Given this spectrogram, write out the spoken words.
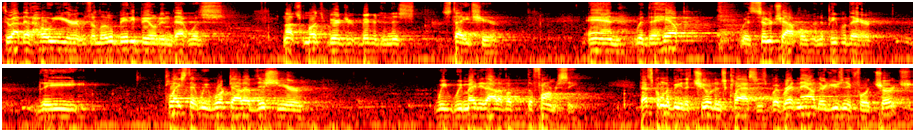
Throughout that whole year, it was a little bitty building that was not so much bigger, bigger than this stage here. And with the help with Center Chapel and the people there, the place that we worked out of this year, we, we made it out of a, the pharmacy. That's going to be the children's classes, but right now they're using it for a church.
